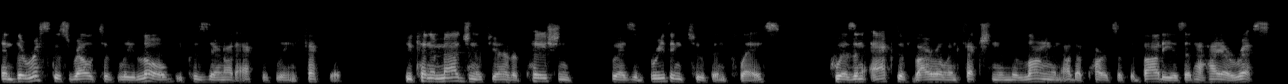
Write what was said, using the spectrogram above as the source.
And the risk is relatively low because they're not actively infected. You can imagine if you have a patient who has a breathing tube in place, who has an active viral infection in the lung and other parts of the body, is at a higher risk.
